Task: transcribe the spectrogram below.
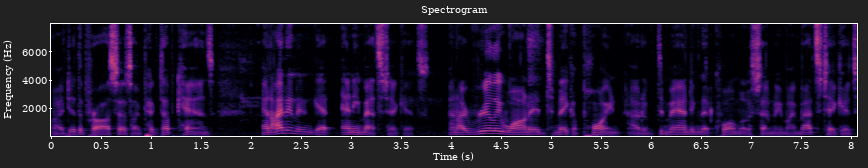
I did the process. I picked up cans. And I didn't get any Mets tickets. And I really wanted to make a point out of demanding that Cuomo send me my Mets tickets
